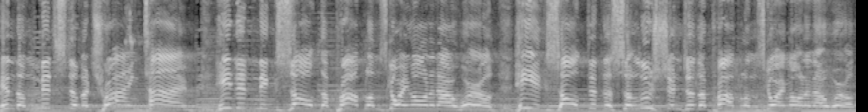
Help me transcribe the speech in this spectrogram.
in the midst of a trying time. He didn't exalt the problems going on in our world, He exalted the solution to the problems going on in our world.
